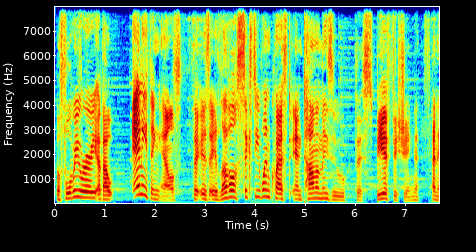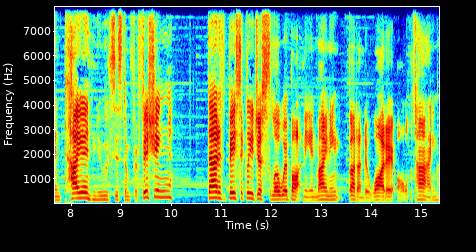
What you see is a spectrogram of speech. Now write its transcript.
before we worry about anything else, there is a level 61 quest in Tamamizu for spearfishing, an entire new system for fishing that is basically just slower botany and mining, but underwater all the time.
